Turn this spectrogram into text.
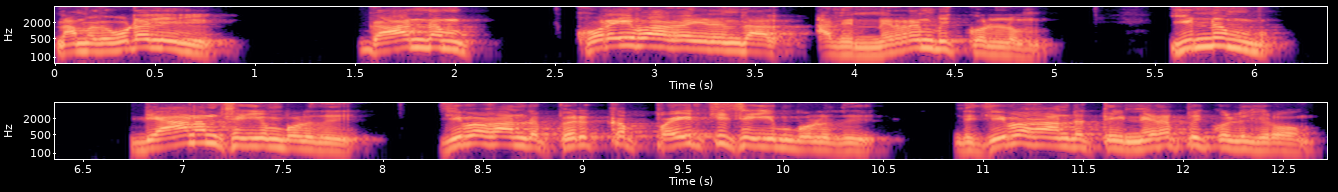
நமது உடலில் காந்தம் குறைவாக இருந்தால் அது நிரம்பிக் கொள்ளும். இன்னும் தியானம் செய்யும் பொழுது ஜீவகாந்த பெருக்க பயிற்சி செய்யும் பொழுது இந்த ஜீவகாந்தத்தை நிரப்பிக் கொள்கிறோம்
